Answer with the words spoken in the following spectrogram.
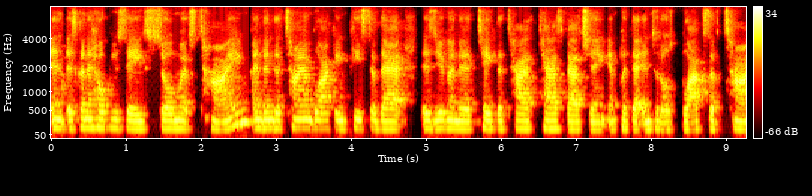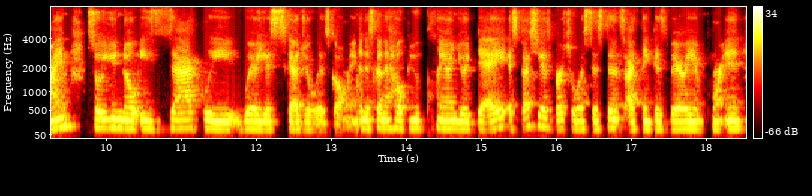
And it's going to help you save so much time. And then the time blocking piece of that is you're going to take the ta- task batching and put that into those blocks of time so you know exactly where your schedule is going. And it's going to help you plan your day, especially as virtual assistants. I think is very important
